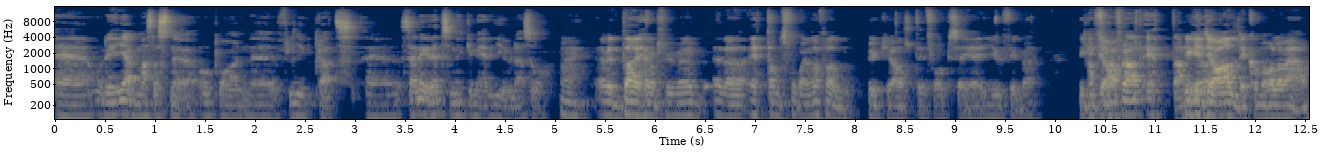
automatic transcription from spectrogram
Eh, och det är en jävla massa snö och på en eh, flygplats. Eh, sen är det inte så mycket mer jul än så. Nej, jag vet Die Hard-filmer, eller ettan och tvåan i alla fall, brukar ju alltid folk säga är julfilmer. Vilket, ja, framförallt ettan. Vilket jag, aldrig kommer hålla med om.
